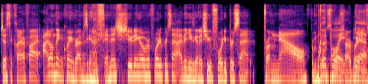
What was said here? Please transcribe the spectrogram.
just to clarify, I don't think Quinn Grimes is going to finish shooting over 40%. I think he's going to shoot 40% from now, from Good post All. Star break.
